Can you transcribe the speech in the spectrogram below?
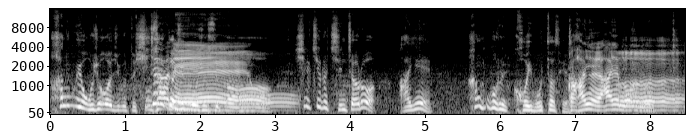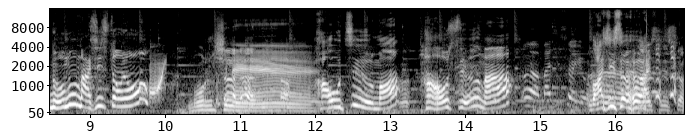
한국에 오셔가지고 또 부산에. 오셨을까? 오. 실제로 진짜로 아예 한국어를 거의 못하세요. 아예 아예 모르는 너무 맛있어요? 모르시네 하오츠마 하우스 음악 어, 맛있어요. 맛있어요. 맛있어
